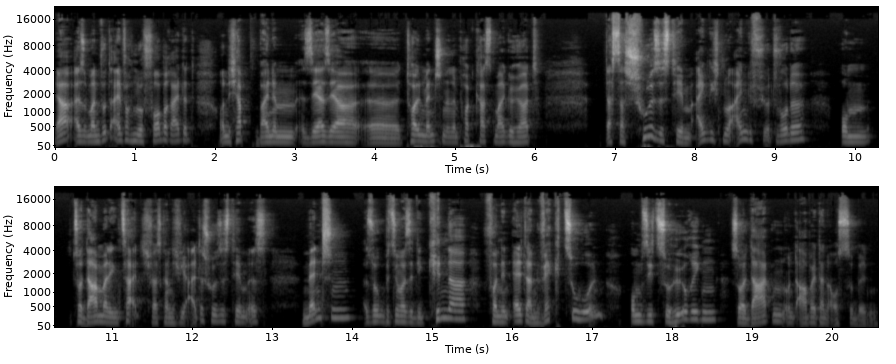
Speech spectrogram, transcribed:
Ja, also man wird einfach nur vorbereitet. Und ich habe bei einem sehr, sehr äh, tollen Menschen in einem Podcast mal gehört, dass das Schulsystem eigentlich nur eingeführt wurde, um zur damaligen Zeit, ich weiß gar nicht, wie alt das Schulsystem ist, Menschen, also beziehungsweise die Kinder von den Eltern wegzuholen, um sie zu hörigen Soldaten und Arbeitern auszubilden.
